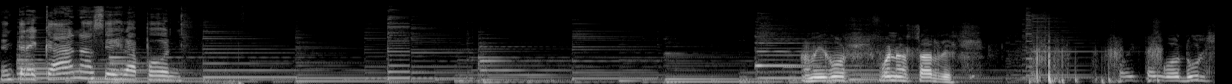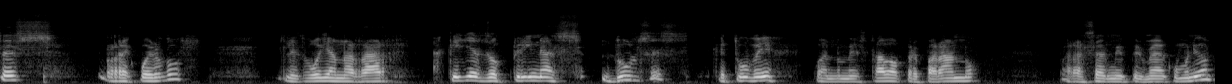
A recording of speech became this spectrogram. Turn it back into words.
entre canas y rapón. Amigos, buenas tardes. Hoy tengo dulces recuerdos les voy a narrar aquellas doctrinas dulces que tuve cuando me estaba preparando para hacer mi primera comunión.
